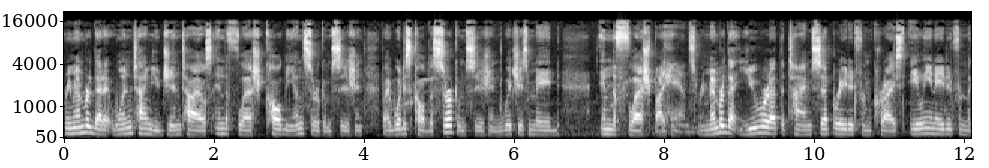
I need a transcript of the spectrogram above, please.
remember that at one time you Gentiles in the flesh called the uncircumcision by what is called the circumcision, which is made in the flesh by hands. Remember that you were at the time separated from Christ, alienated from the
